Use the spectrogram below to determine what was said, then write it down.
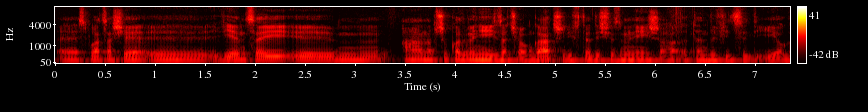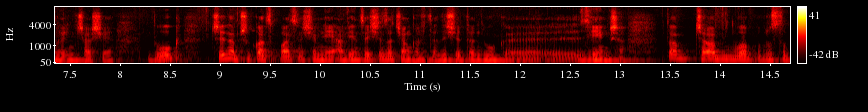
e, spłaca się y, więcej, y, a na przykład mniej zaciąga, czyli wtedy się zmniejsza ten deficyt i ogranicza się dług, czy na przykład spłaca się mniej, a więcej się zaciąga, wtedy się ten dług e, zwiększa. To trzeba by było po prostu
